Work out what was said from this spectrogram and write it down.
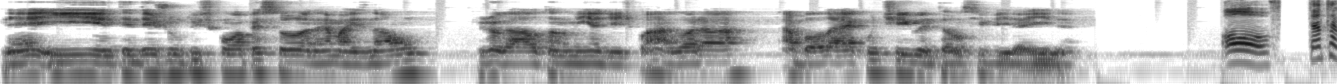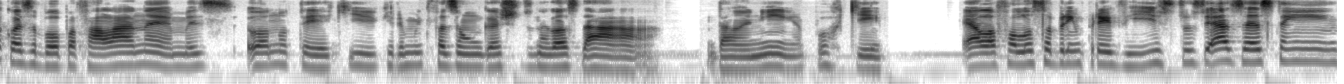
né? E entender junto isso com a pessoa, né? Mas não jogar a autonomia de, tipo, ah, agora a bola é contigo, então se vira aí, né? Oh, tanta coisa boa para falar, né? Mas eu anotei aqui, eu queria muito fazer um gancho do negócio da, da Aninha, porque ela falou sobre imprevistos e às vezes tem,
